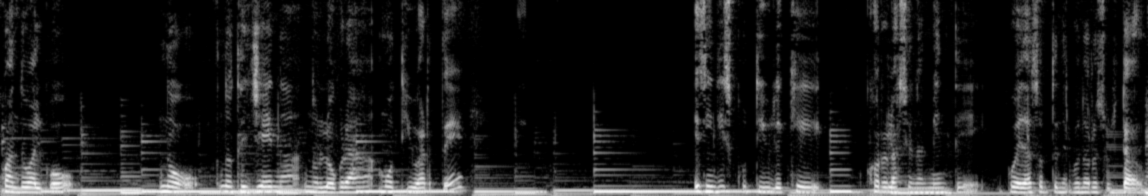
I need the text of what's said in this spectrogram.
cuando algo no, no te llena, no logra motivarte, es indiscutible que correlacionalmente puedas obtener buenos resultados.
